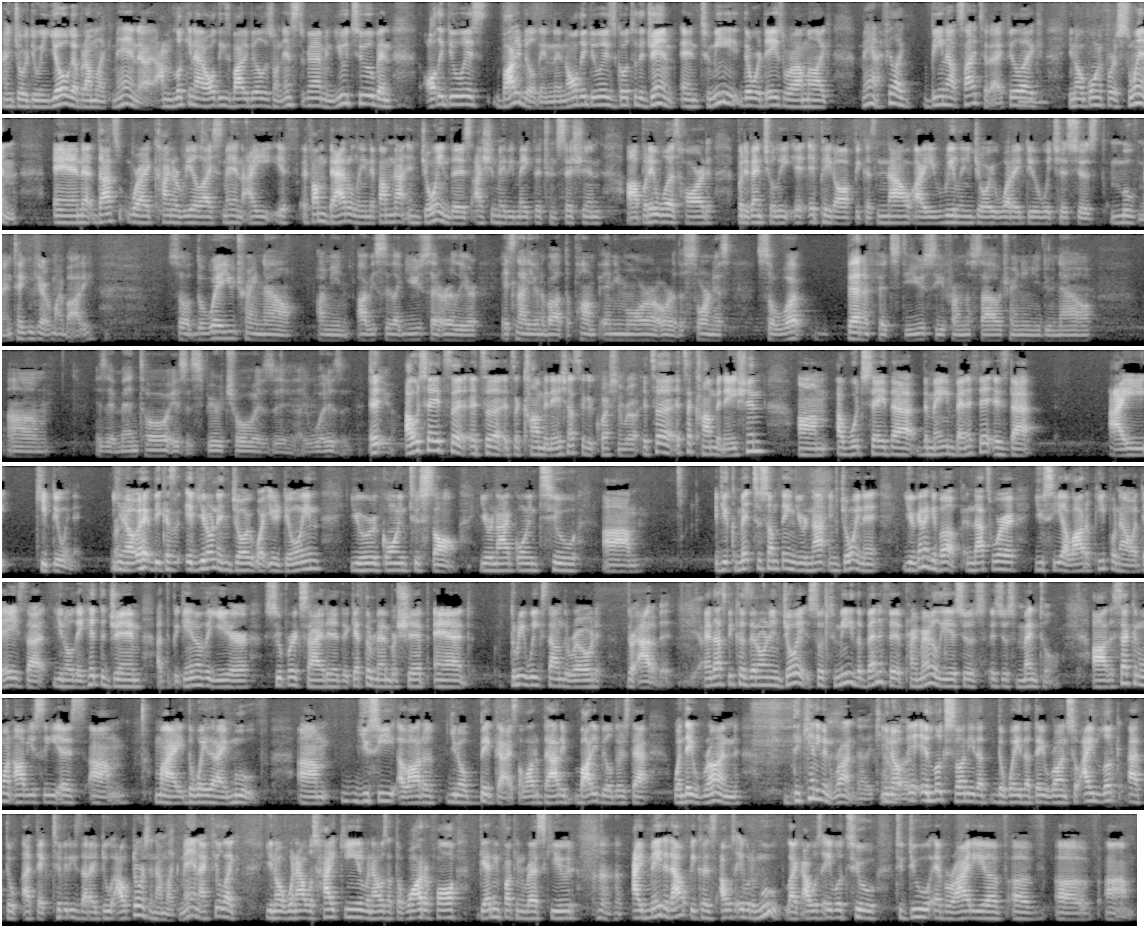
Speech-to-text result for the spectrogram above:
I enjoy doing yoga, but I'm like, man, I'm looking at all these bodybuilders on Instagram and YouTube, and all they do is bodybuilding, and all they do is go to the gym. And to me, there were days where I'm like, man, I feel like being outside today. I feel mm-hmm. like you know going for a swim, and that's where I kind of realized, man, I if if I'm battling, if I'm not enjoying this, I should maybe make the transition. Uh, but it was hard, but eventually it, it paid off because now I really enjoy what I do, which is just movement, taking care of my body. So the way you train now, I mean, obviously, like you said earlier, it's not even about the pump anymore or the soreness. So what benefits do you see from the style of training you do now? Um, is it mental? Is it spiritual? Is it like what is it? it I would say it's a it's a it's a combination. That's a good question, bro. It's a it's a combination. Um, I would say that the main benefit is that I keep doing it. Right. You know, because if you don't enjoy what you're doing, you're going to stall. You're not going to. Um, if you commit to something, you're not enjoying it. You're gonna give up, and that's where you see a lot of people nowadays that you know they hit the gym at the beginning of the year, super excited, they get their membership, and three weeks down the road, they're out of it, yeah. and that's because they don't enjoy it. So to me, the benefit primarily is just is just mental. Uh, the second one, obviously, is um, my the way that I move. Um, you see a lot of you know big guys, a lot of body bodybuilders that when they run, they can't even run. No, you know, it, it, looks funny that the way that they run. So I look at the at the activities that I do outdoors, and I'm like, man, I feel like you know when I was hiking, when I was at the waterfall, getting fucking rescued, I made it out because I was able to move. Like I was able to to do a variety of of of um,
